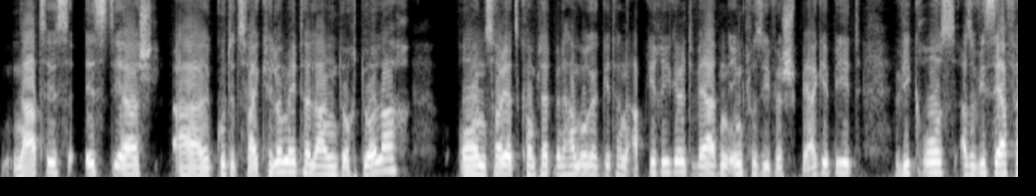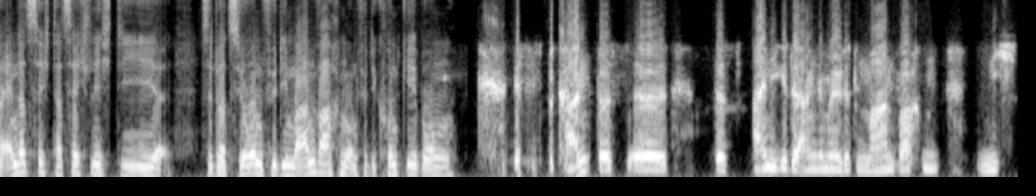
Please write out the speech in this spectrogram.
Nazis ist ja äh, gute zwei Kilometer lang durch Durlach und soll jetzt komplett mit Hamburger Gittern abgeriegelt werden, inklusive Sperrgebiet. Wie groß, also wie sehr verändert sich tatsächlich die Situation für die Mahnwachen und für die Kundgebung? Es ist bekannt, dass äh, dass einige der angemeldeten Mahnwachen nicht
